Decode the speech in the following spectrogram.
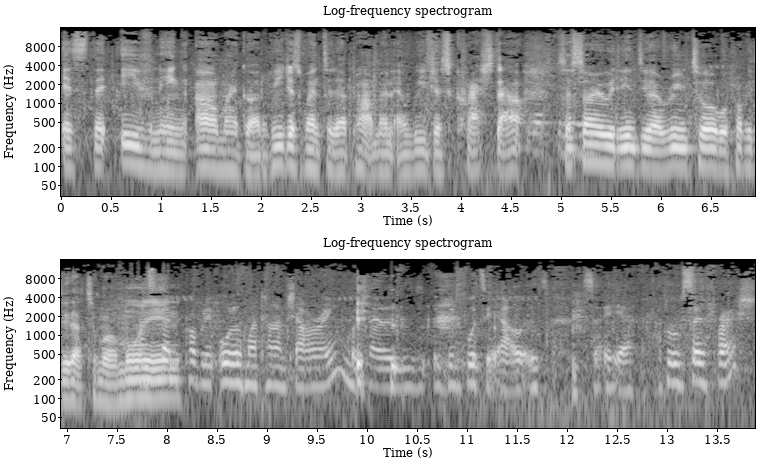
It's the evening. Oh my god, we just went to the apartment and we just crashed out. So sorry we didn't do a room tour. We'll probably do that tomorrow morning. I morning. spent probably all of my time showering because it's been 48 hours. So yeah, I feel so fresh.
